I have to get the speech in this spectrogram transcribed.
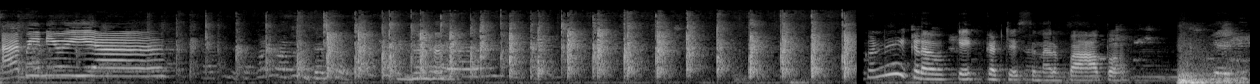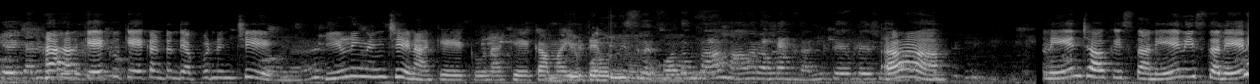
ಹ್ಯಾಪಿ ನ್ಯೂ ಇಯರ್ ఈ ఇక్కడ కేక్ కట్ చేస్తున్నారు పాపం కేక్ కేక్ అంటుంది అప్పటి నుంచి. ఈవినింగ్ నుంచి నా కేక్ నా కేక్ అమ్మ ఇది నేను చాక్ ఇస్తా నేను ఇస్తా నేను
